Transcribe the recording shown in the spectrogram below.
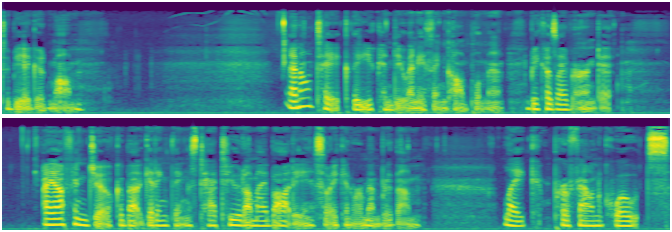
to be a good mom. And I'll take that you can do anything compliment because I've earned it. I often joke about getting things tattooed on my body so I can remember them, like profound quotes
